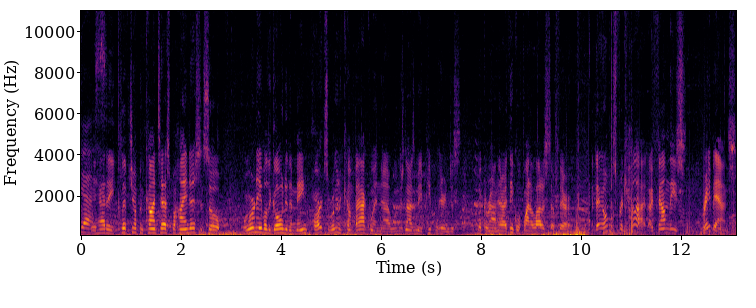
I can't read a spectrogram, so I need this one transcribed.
Yes. They had a cliff jumping contest behind us, and so we weren't able to go into the main part. So we're going to come back when uh, when there's not as many people here and just look around there. I think we'll find a lot of stuff there. I almost forgot. I found these Ray Bans.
